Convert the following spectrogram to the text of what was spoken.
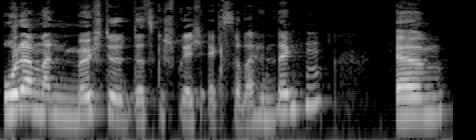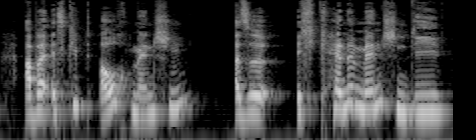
oder man möchte das Gespräch extra dahin lenken. Ähm, aber es gibt auch Menschen, also ich kenne Menschen, die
